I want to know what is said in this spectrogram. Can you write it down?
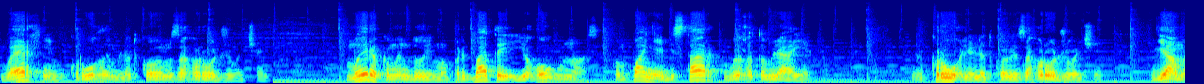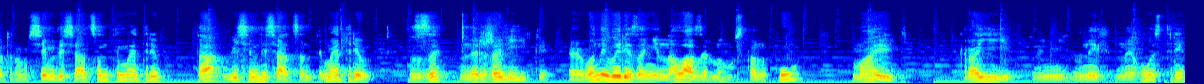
верхнім круглим льотковим загороджувачем. Ми рекомендуємо придбати його у нас. Компанія Bistar виготовляє круглі льоткові загороджувачі діаметром 70 см та 80 см з нержавійки. Е, Вони вирізані на лазерному станку, мають краї в них не гострі,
